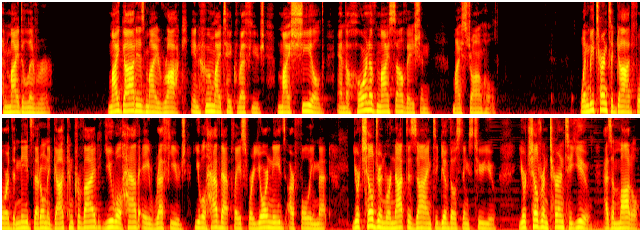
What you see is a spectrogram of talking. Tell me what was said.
and my deliverer. My God is my rock in whom I take refuge, my shield and the horn of my salvation, my stronghold. When we turn to God for the needs that only God can provide, you will have a refuge. You will have that place where your needs are fully met. Your children were not designed to give those things to you. Your children turn to you as a model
